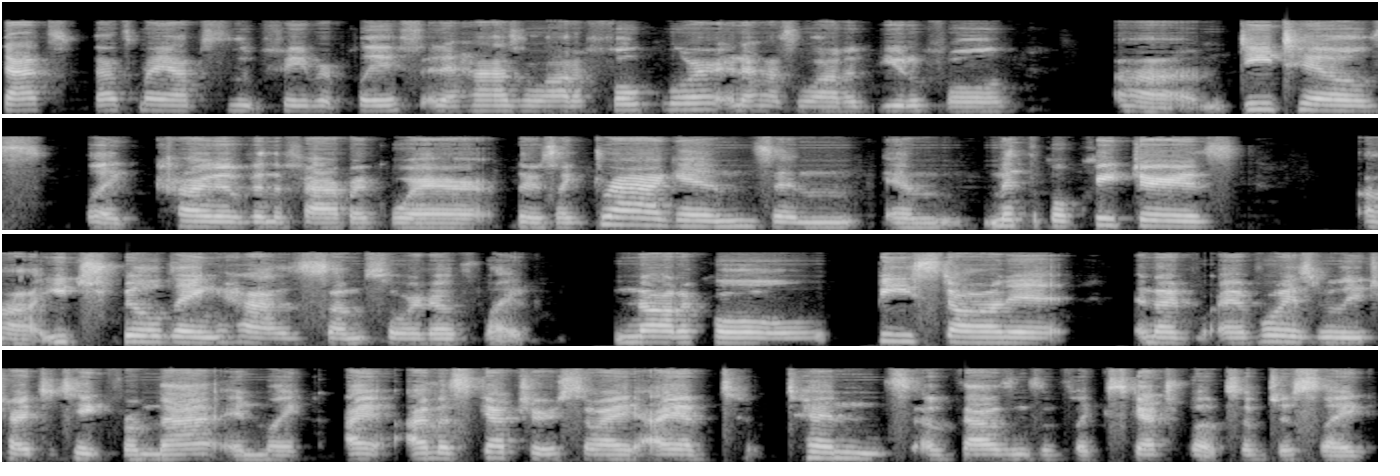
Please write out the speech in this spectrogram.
that's that's my absolute favorite place, and it has a lot of folklore, and it has a lot of beautiful um, details, like kind of in the fabric where there's like dragons and and mythical creatures uh, each building has some sort of like nautical beast on it. And I've, I've always really tried to take from that and like I, I'm a sketcher so I, I have t- tens of thousands of like sketchbooks of just like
